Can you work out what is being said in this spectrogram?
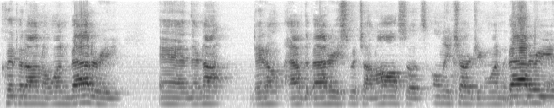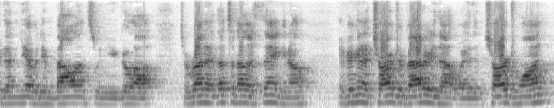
clip it onto one battery, and they're not they don't have the battery switch on all, so it's only charging one battery. Then you have an imbalance when you go out to run it. That's another thing, you know. If you're going to charge a battery that way, then charge one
